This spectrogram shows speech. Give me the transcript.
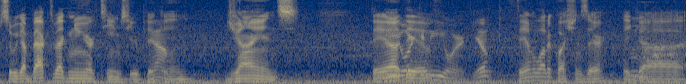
So we got back-to-back New York teams here picking Yeah. Giants. They New uh, York they and have, New York. Yep. they have a lot of questions there. They Mm. got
